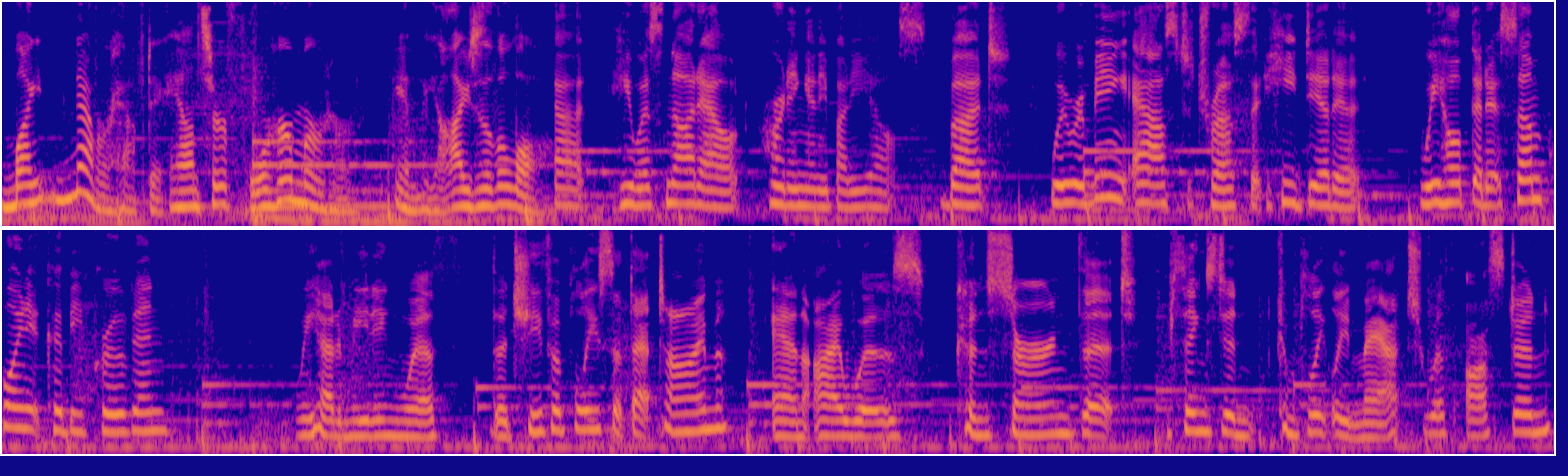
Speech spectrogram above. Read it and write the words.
might never have to answer for her murder in the eyes of the law. That he was not out hurting anybody else. But we were being asked to trust that he did it. We hope that at some point it could be proven. We had a meeting with the chief of police at that time, and I was concerned that things didn't completely match with Austin,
